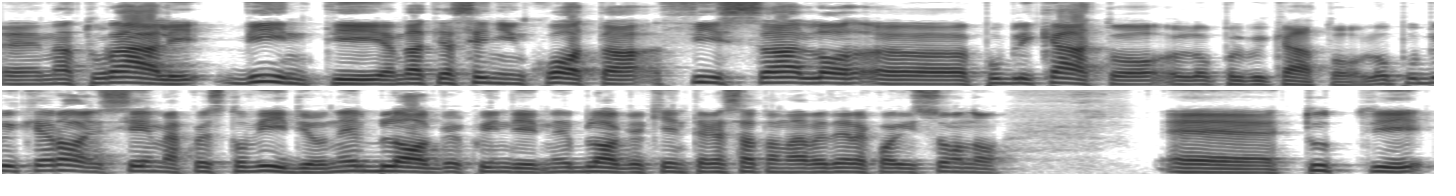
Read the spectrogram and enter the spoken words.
eh, naturali vinti andati a segno in quota fissa l'ho eh, pubblicato l'ho pubblicato lo pubblicherò insieme a questo video nel blog quindi nel blog chi è interessato andrà a vedere quali sono eh, tutti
